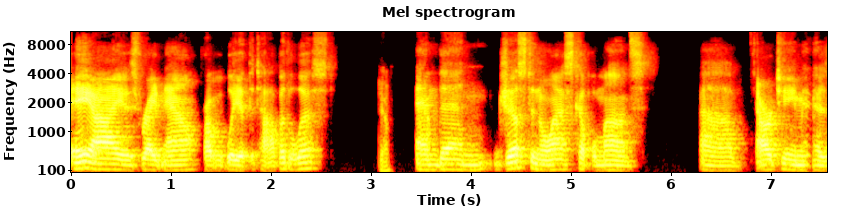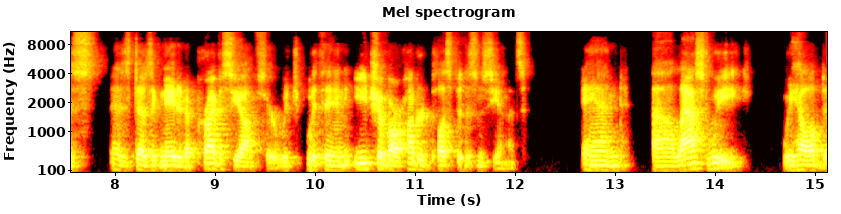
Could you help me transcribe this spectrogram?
AI is right now probably at the top of the list. Yep. And then just in the last couple months, uh, our team has has designated a privacy officer, which within each of our hundred plus business units. And uh, last week we held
